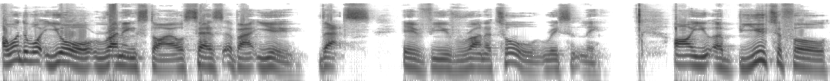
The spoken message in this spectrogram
I wonder what your running style says about you. That's if you've run at all recently. Are you a beautiful,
